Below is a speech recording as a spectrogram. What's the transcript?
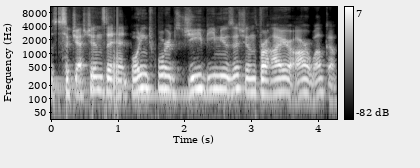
Suggestions and pointing towards GB musicians for hire are welcome.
